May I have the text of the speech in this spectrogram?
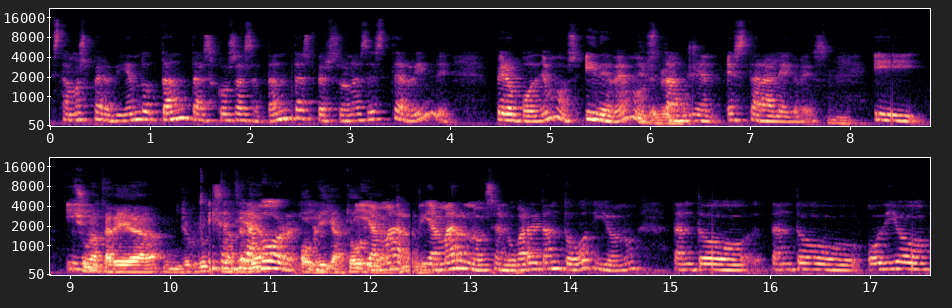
Estamos perdiendo tantas cosas a tantas personas, es terrible. Pero podemos y debemos, Y debemos. también estar alegres. Y, y, Es una tarea, yo creo que es una sentir tarea amor obligatoria. y, amar y amarnos en lugar de tanto odio no tanto tanto odio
